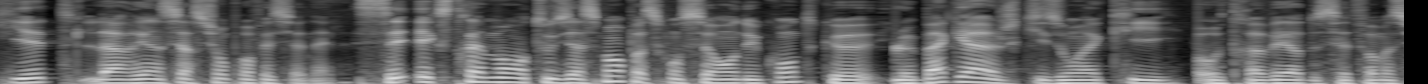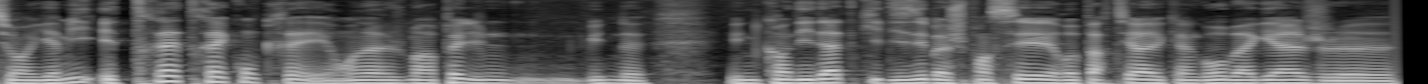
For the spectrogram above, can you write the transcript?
qui est la réinsertion professionnelle. C'est extrêmement enthousiasmant parce qu'on s'est rendu compte que le bagage qu'ils ont acquis au travers de cette formation Origami est très très concret. On a- je me rappelle une, une, une candidate qui disait bah, je pensais repartir avec un gros bagage euh,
